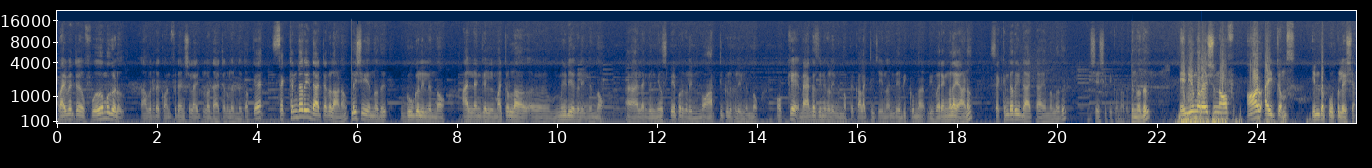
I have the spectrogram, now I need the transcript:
പ്രൈവറ്റ് ഫേമുകൾ അവരുടെ കോൺഫിഡൻഷ്യൽ ആയിട്ടുള്ള ഡാറ്റകളുണ്ട് ഇതൊക്കെ സെക്കൻഡറി ഡാറ്റകളാണ് പബ്ലിഷ് ചെയ്യുന്നത് ഗൂഗിളിൽ നിന്നോ അല്ലെങ്കിൽ മറ്റുള്ള മീഡിയകളിൽ നിന്നോ അല്ലെങ്കിൽ ന്യൂസ് പേപ്പറുകളിൽ നിന്നോ ആർട്ടിക്കിളുകളിൽ നിന്നോ ഒക്കെ മാഗസീനുകളിൽ നിന്നൊക്കെ കളക്ട് ചെയ്യുന്ന ലഭിക്കുന്ന വിവരങ്ങളെയാണ് സെക്കൻഡറി ഡാറ്റ എന്നുള്ളത് വിശേഷിപ്പിക്കുന്നത്. എന്നത് enumeration of all items in the population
